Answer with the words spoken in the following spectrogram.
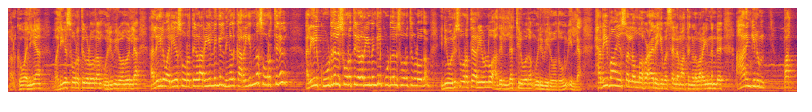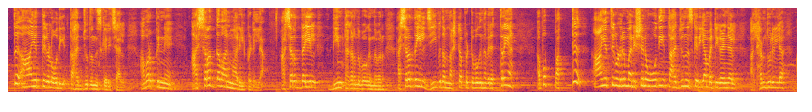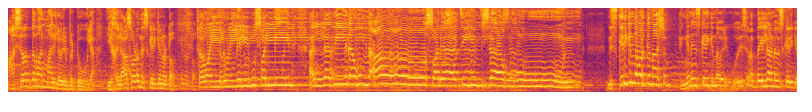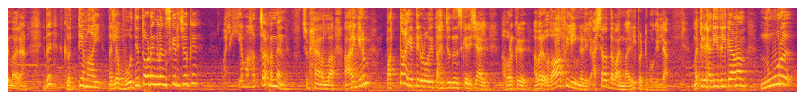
അവർക്ക് വലിയ വലിയ സൂറത്തുകൾ ഓതാം ഒരു വിരോധമില്ല അല്ലെങ്കിൽ വലിയ സൂറത്തുകൾ അറിയില്ലെങ്കിൽ നിങ്ങൾക്ക് അറിയുന്ന സൂറത്തുകൾ അല്ലെങ്കിൽ കൂടുതൽ സൂറത്തുകൾ അറിയുമെങ്കിൽ കൂടുതൽ സൂറത്തുകൾ ഓതാം. ഇനി ഒരു സൂറത്തെ അറിയുള്ളൂ അതെല്ലാത്തിലും ഓതാം. ഒരു വിരോധവും ഇല്ല. ഹബീബായ സല്ലാഹു അലഹി വസ്ല്ലാം തങ്ങൾ പറയുന്നുണ്ട് ആരെങ്കിലും പത്ത് ആയത്തുകൾ ഓതി തഹജുദ് നിസ്കരിച്ചാൽ അവർ പിന്നെ അശ്രദ്ധവാന്മാരിൽപ്പെടില്ല. അശ്രദ്ധയിൽ ദീൻ തകർന്നു പോകുന്നവർ അശ്രദ്ധയിൽ ജീവിതം നഷ്ടപ്പെട്ടു പോകുന്നവർ എത്രയാണ്? അപ്പോൾ പത്ത് ആയത്തുകൾ ഒരു ഓതി തഹജു നിസ്കരിക്കാൻ പറ്റി കഴിഞ്ഞാൽ അലഹമില്ല അശ്രദ്ധവാന്മാരിൽ അവർ പെട്ടുപോകില്ല ഇഖ്ലാസോടെ നിസ്കരിക്കണം കേട്ടോ. നിസ്കരിക്കുന്നവർക്ക് നാശം. എങ്ങനെ നിസ്കരിക്കുന്നവർ ഒരു ശ്രദ്ധയില്ലാണ്ട് നിസ്കരിക്കുന്നവരാണ്. ഇത് കൃത്യമായി നല്ല ബോധ്യത്തോടെ നിങ്ങൾ നിസ്കരിച്ചു വലിയ മഹത്വമാണെന്നാണ് ശുഭാനല്ല ആരെങ്കിലും പത്തായത്തുകൾ ഓതി തഹജ്ജുദ് നിസ്കരിച്ചാൽ അവർക്ക് അവർ ഗാഫിലീങ്ങളിൽ അശ്രദ്ധവാന്മാരിൽ പെട്ടുപോകില്ല. മറ്റൊരു ഹദീദിൽ കാണാം നൂറ്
